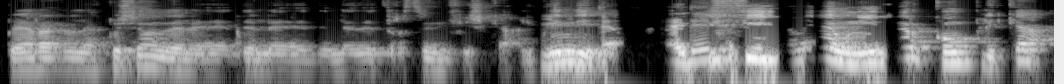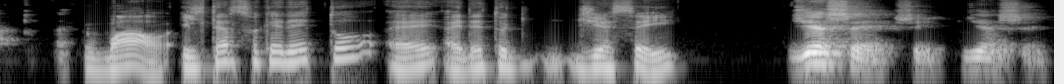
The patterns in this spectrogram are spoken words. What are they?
per la questione delle, delle, delle detrazioni fiscali. Quindi è difficile, è un iter complicato. Wow, il terzo che hai detto è, hai detto GSI? GSE, sì, GSE.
